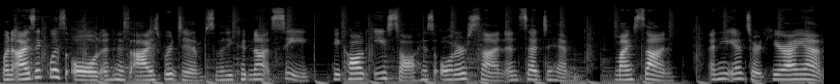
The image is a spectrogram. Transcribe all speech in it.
When Isaac was old and his eyes were dim so that he could not see, he called Esau, his older son, and said to him, My son. And he answered, Here I am.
